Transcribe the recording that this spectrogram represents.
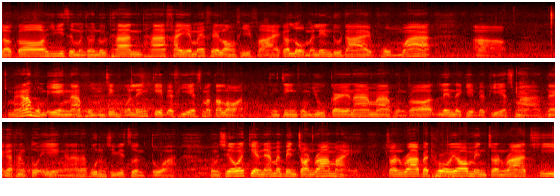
แล้วก็พี่ๆสื่อมวลชนทุกท่าน ถ้าใครยังไม่เคยลองฟรีไฟก็โหลดมาเล่นดูได้ ผมว่าอ่าแม้กระทั่งผมเองนะ ผมจริงผมก็เล่นเกม FPS มาตลอด จริง ๆ ผมอยู่กร e นามาผมก็เล่นแต่เกม FPS มาแม้กระทั่งตัวเองนะถ้าพูดถึงชีวิตส่วนตัว ผมเชื่อว่าเกมนี้มันเป็นจอนราใหม่จอนรา Battle Royale เป็นจอนราที่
